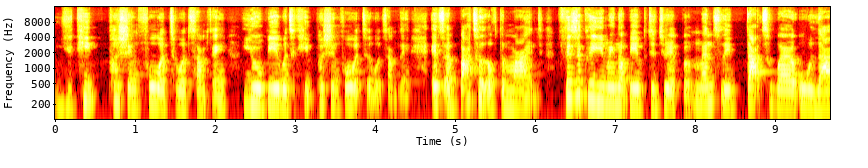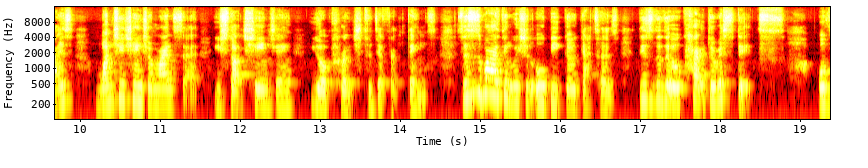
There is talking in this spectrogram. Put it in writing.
you keep pushing forward towards something, you'll be able to keep pushing forward towards something. It's a battle of the mind. Physically, you may not be able to do it, but mentally, that's where it all lies. Once you change your mindset, you start changing your approach to different things. So, this is why I think we should all be go getters. These are the little characteristics of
